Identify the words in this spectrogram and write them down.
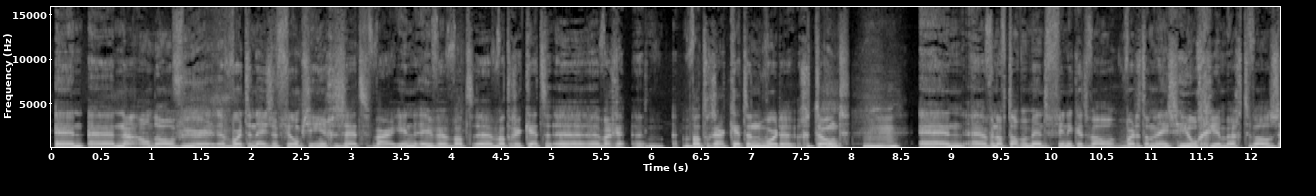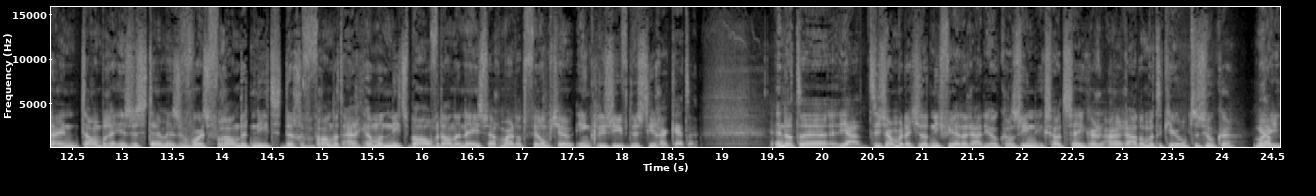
En na anderhalf uur wordt ineens een filmpje ingezet... waarin even wat, wat, raket, wat raketten worden getoond. Mhm. En vanaf dat moment vind ik het wel, wordt het dan ineens heel grimmig. Terwijl zijn timbre in zijn stem enzovoort verandert niet. Er verandert eigenlijk helemaal niets. Behalve dan ineens zeg maar, dat filmpje, inclusief dus die raketten. En dat, eh, ja, het is jammer dat je dat niet via de radio kan zien. Ik zou het zeker aanraden om het een keer op te zoeken. Maar Ja,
